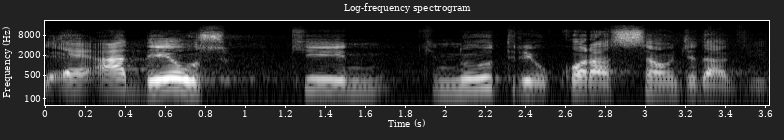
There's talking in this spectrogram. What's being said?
é a Deus que, que nutre o coração de Davi.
